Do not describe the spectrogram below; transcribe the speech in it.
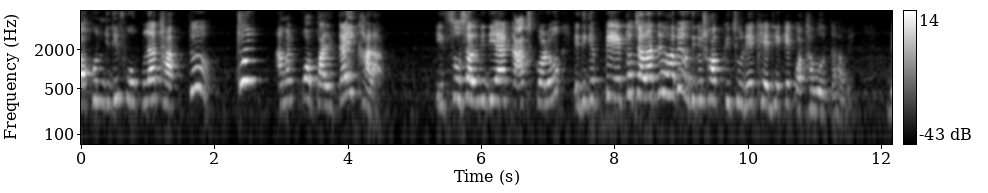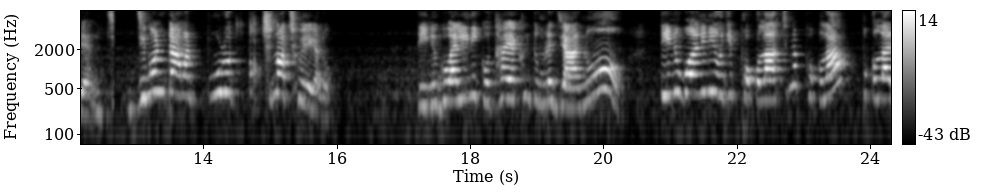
তখন যদি ফোকলা থাকতো আমার কপালটাই খারাপ। এই সোশ্যাল মিডিয়ায় কাজ করো, এদিকে পেটও চালাতে হবে, ওদিকে সব কিছু রেখে ঢেকে কথা বলতে হবে। জীবনটা আমার পুরো তছনছ হয়ে গেল। টিনু গোয়ালিনী কোথায় এখন তোমরা জানো? টিনু গোয়ালিনী ওই যে ফোকলা আছে না, ফোকলা? ফোকলার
